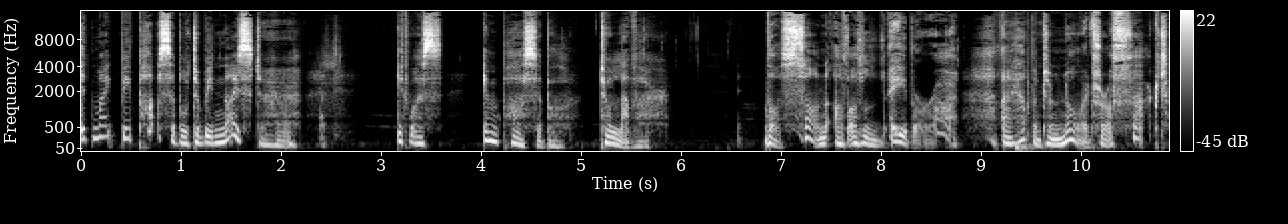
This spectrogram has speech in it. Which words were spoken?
it might be possible to be nice to her. It was impossible to love her. The son of a labourer. I happen to know it for a fact.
